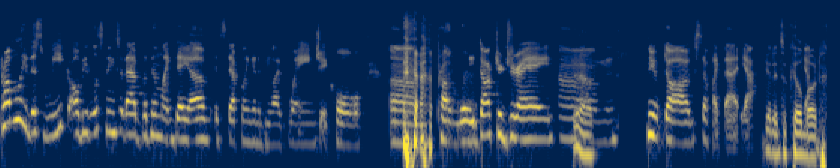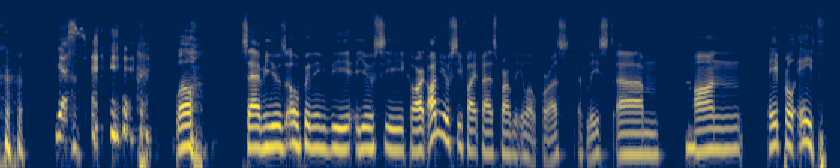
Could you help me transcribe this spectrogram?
Probably this week I'll be listening to that, but then like day of, it's definitely gonna be like Wayne, J. Cole, um, probably Dr. Dre, um, yeah. Snoop Dogg, stuff like that. Yeah. Get into kill yeah. mode. yes. well, Sam Hughes opening the UFC card on UFC Fight Pass, probably low for us at least. Um, on April 8th,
